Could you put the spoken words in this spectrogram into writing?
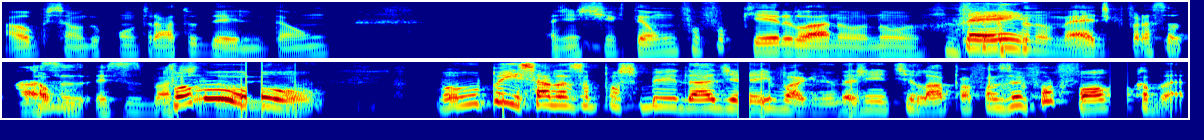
a opção do contrato dele. Então, a gente tinha que ter um fofoqueiro lá no, no, no Magic para soltar Então, essas- esses Vamos, bastidores. né? vamos pensar nessa possibilidade aí, Wagner, da gente ir lá pra fazer fofoca, velho.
